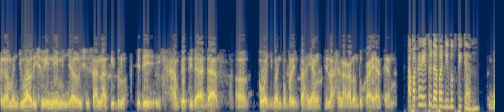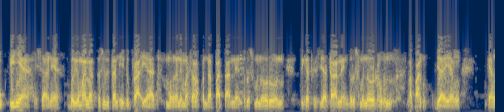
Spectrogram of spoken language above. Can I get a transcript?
dengan menjual isu ini menjual isu sana gitu loh jadi hampir tidak ada uh, kewajiban pemerintah yang dilaksanakan untuk rakyatnya Apakah itu dapat dibuktikan? Buktinya misalnya bagaimana kesulitan hidup rakyat mengenai masalah pendapatan yang terus menurun, tingkat kesejahteraan yang terus menurun, lapangan kerja yang yang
